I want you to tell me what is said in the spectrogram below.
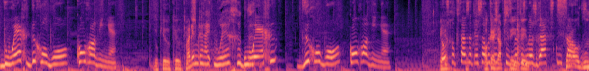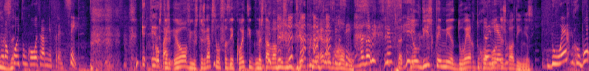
do R de robô com rodinha. Do quê? Do quê? Do quê? Agora Espera aí, o R de. o R de robô com rodinha. Eu estou a prestar atenção, Ok, mas já tenho percebi, precisamente os meus gatos começaram a proceder ao coito um com o outro à minha frente. Sim, Eu, teus- eu ouvi, os teus gatos estão a fazer coito, e- mas estava ao mesmo tempo no R sim, do sim, robô. sim. Mas ao mesmo tempo Portanto, ele diz que tem medo do R do robô medo. das rodinhas. Do R de robô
